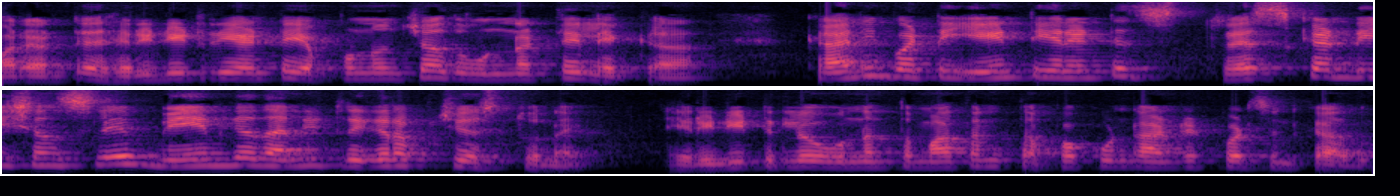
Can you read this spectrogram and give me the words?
మరి అంటే హెరిడిటరీ అంటే ఎప్పటి నుంచో అది ఉన్నట్టే లెక్క. కానీ బట్ ఏంటి అంటే స్ట్రెస్ కండిషన్స్లే మెయిన్గా దాన్ని ట్రిగర్ అప్ చేస్తున్నాయి. హెరిడిటీలో ఉన్నంత మాత్రం తప్పకుండా హండ్రెడ్ పర్సెంట్ కాదు.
